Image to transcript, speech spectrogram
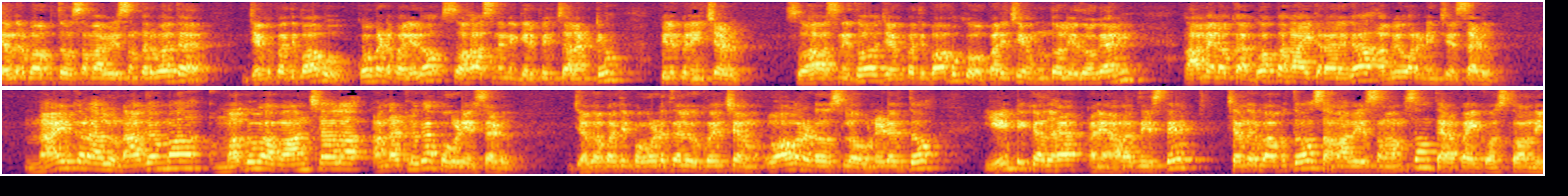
చంద్రబాబుతో సమావేశం తర్వాత జగపతి బాబు కోకటపల్లిలో సుహాసిని గెలిపించాలంటూ పిలుపునిచ్చాడు. సుహాసినితో జగపతి బాబుకు పరిచయం ఉందో లేదో గాని ఆమెను ఒక గొప్ప నాయకురాలుగా అభివర్ణించేశాడు. నాయకురాలు నాగమ్మ మగువ మాంచాల అన్నట్లుగా పొగిడేశాడు. జగపతి పొగడతలు కొంచెం ఓవర్ డోస్లో ఉండడంతో ఏంటి కథ అని ఆరాధిస్తే చంద్రబాబుతో సమావేశం అంశం తెరపైకి వస్తోంది.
